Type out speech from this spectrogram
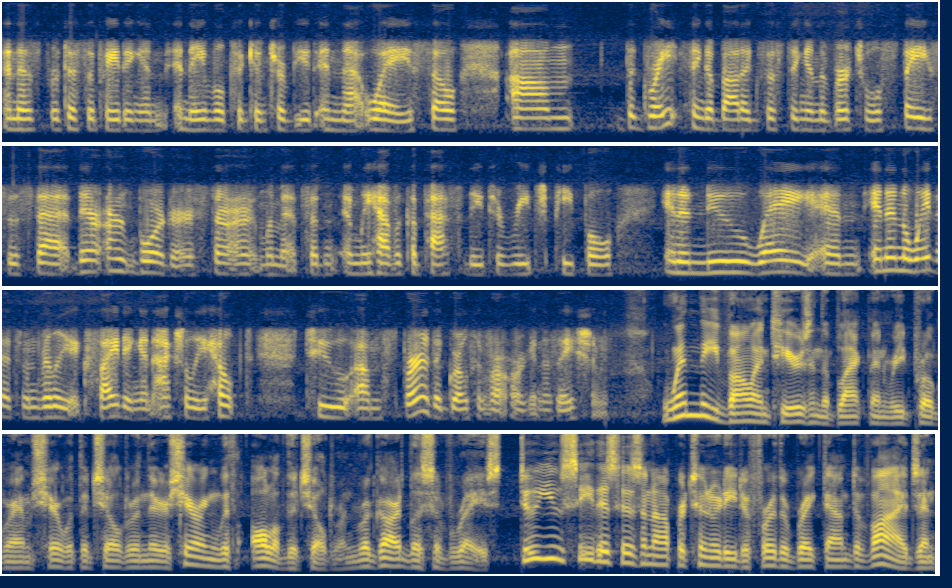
and is participating and, and able to contribute in that way. So um, the great thing about existing in the virtual space is that there aren't borders, there aren't limits, and, and we have a capacity to reach people in a new way and, and in a way that's been really exciting and actually helped to um, spur the growth of our organization. When the volunteers in the Black Men Read program share with the children, they're sharing with all of the children, regardless of race. Do you see this as an opportunity to further break down divides and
